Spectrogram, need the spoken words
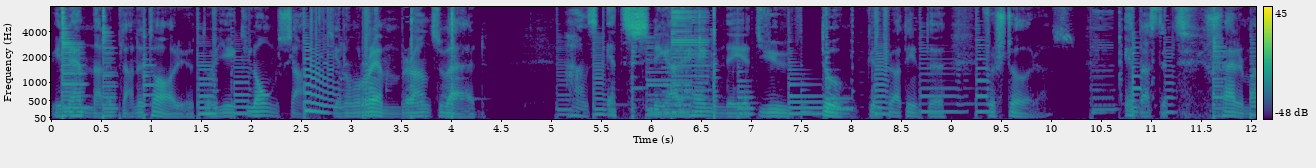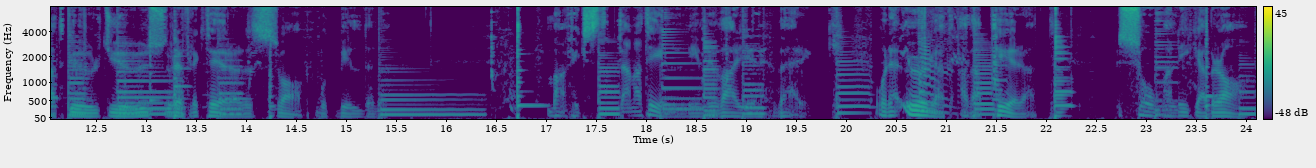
Vi lämnade planetariet och gick långsamt genom Rembrandts värld. Hans etsningar hängde i ett djupt dunkel för att inte förstöras. Endast ett skärmat gult ljus reflekterades svagt mot bilderna. Man fick stanna till inför varje verk och när ögat adapterat såg man lika bra,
